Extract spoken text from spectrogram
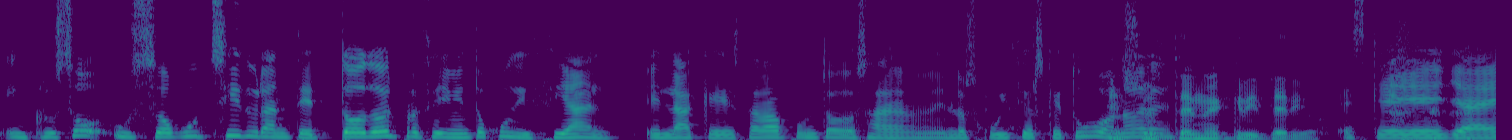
incluso usó Gucci durante todo el procedimiento judicial en la que estaba a punto, o sea, en los juicios que tuvo, ¿no? Eso es tener criterio. Es que ella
